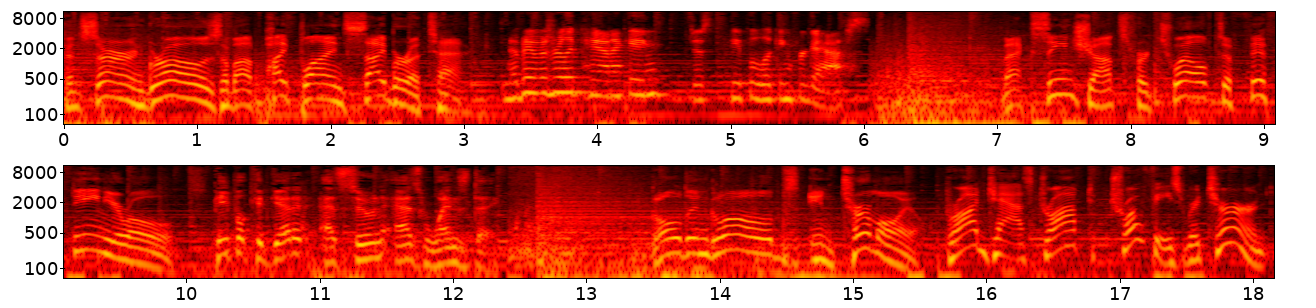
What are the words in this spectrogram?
Concern grows about pipeline cyber attack. Nobody was really panicking, just people looking for gas. Vaccine shots for 12 to 15 year olds. People could get it as soon as Wednesday. Golden Globes in turmoil. Broadcast dropped, trophies returned.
